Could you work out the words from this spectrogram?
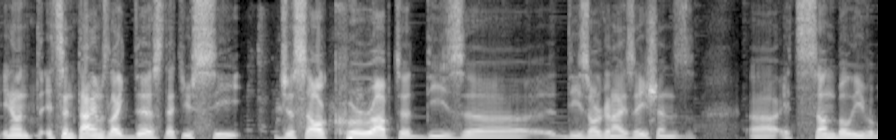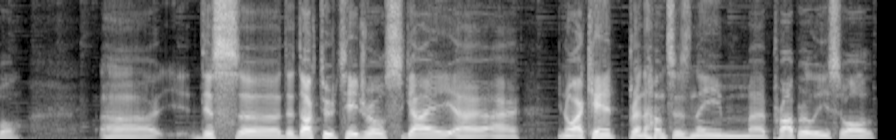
you know, it's in times like this that you see just how corrupted these uh, these organizations. Uh, it's unbelievable. Uh, this the Dr. Tedros guy, I, you know, I can't pronounce his name properly, so I'll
